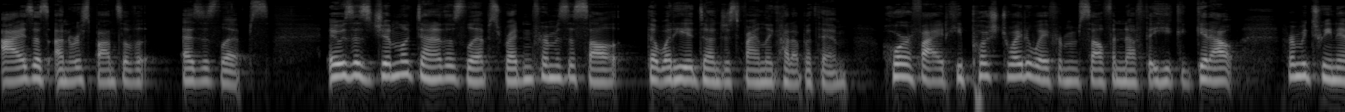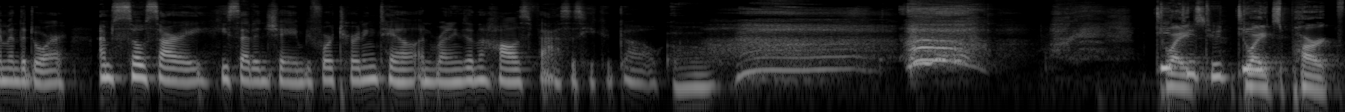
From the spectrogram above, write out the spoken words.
eyes as unresponsive as his lips. It was as Jim looked down at those lips, reddened from his assault, that what he had done just finally caught up with him. Horrified, he pushed Dwight away from himself enough that he could get out from between him and the door. I'm so sorry, he said in shame before turning tail and running down the hall as fast as he could go. Dwight's. Dwight's part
